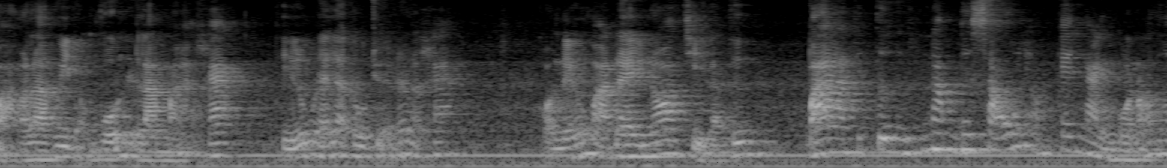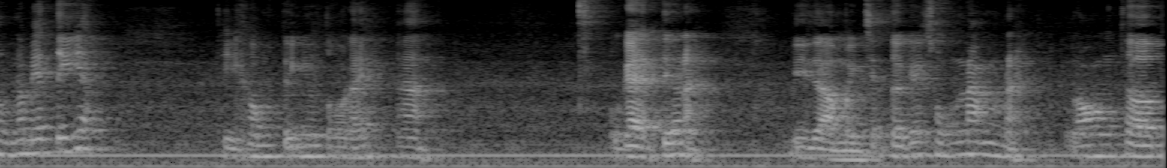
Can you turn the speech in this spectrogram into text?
bảo là huy động vốn để làm mảng khác, thì lúc đấy là câu chuyện rất là khác còn nếu mà đây nó chỉ là thứ ba thứ tư thứ năm thứ sáu trong cái ngành của nó thôi nó bé tí á thì không tính yếu tố đấy. À. ok tiếp này. Bây giờ mình sẽ tới cái số 5 này long term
